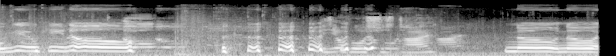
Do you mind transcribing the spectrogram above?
No, Yuki, no. Did your horse just die? No, no.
